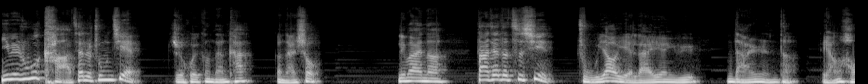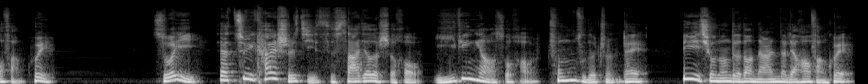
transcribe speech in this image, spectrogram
因为如果卡在了中间，只会更难堪、更难受。另外呢，大家的自信主要也来源于男人的良好反馈，所以在最开始几次撒娇的时候，一定要做好充足的准备，力求能得到男人的良好反馈。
